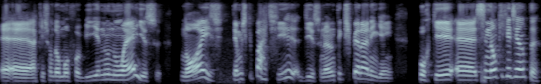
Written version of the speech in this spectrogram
é, a questão da homofobia. Não, não é isso. nós temos que partir disso, né? Não tem que esperar ninguém. Porque é, senão o que, que adianta?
